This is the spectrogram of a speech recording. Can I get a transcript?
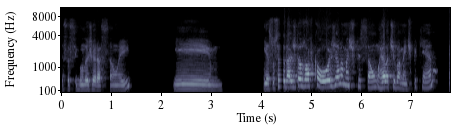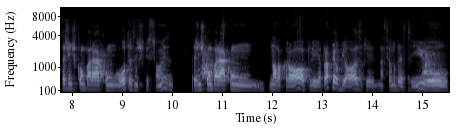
essa segunda geração aí. E e a Sociedade Teosófica hoje ela é uma instituição relativamente pequena, se a gente comparar com outras instituições, né? se a gente comparar com Nova Acrópole, a própria Eubiose, que nasceu no Brasil, ou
